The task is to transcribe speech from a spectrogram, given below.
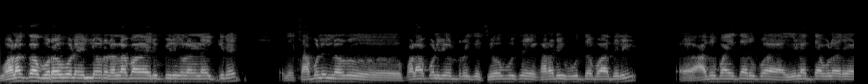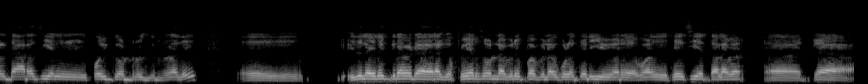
வழக்கம் உறவுகள் எல்லோரும் நலமாக இருப்பீர்கள் நினைக்கிறேன். இந்த தமிழில் ஒரு பழமொழி ஒன்று இருக்கு. சிவபூசை கரடி பூத்த மாதிரி. அது மாதிரி தான் இப்போ ஈழத்தமிழர்கள்ட்ட அரசியல் போய்கொண்டிருக்கின்றது இதில் இதுல எனக்கு பேர் சொல்ல விருப்பம் இல்லை. கூட தெரியும். தேசிய தலைவர். அஹ் ட-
